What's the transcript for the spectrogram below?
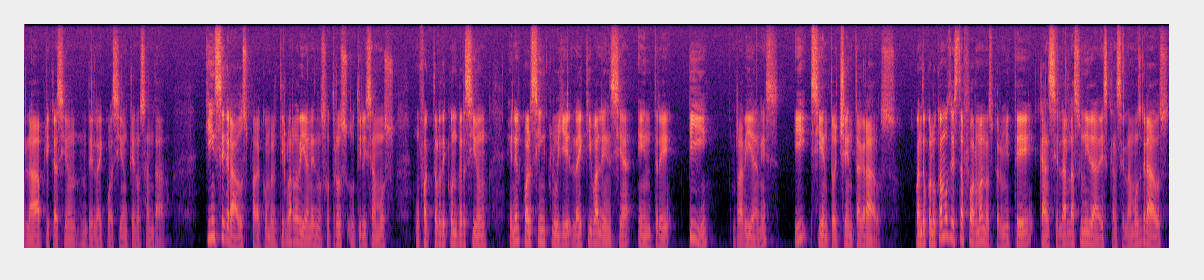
la aplicación de la ecuación que nos han dado. 15 grados, para convertirlo a radianes, nosotros utilizamos un factor de conversión en el cual se incluye la equivalencia entre pi radianes y 180 grados. Cuando colocamos de esta forma nos permite cancelar las unidades, cancelamos grados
